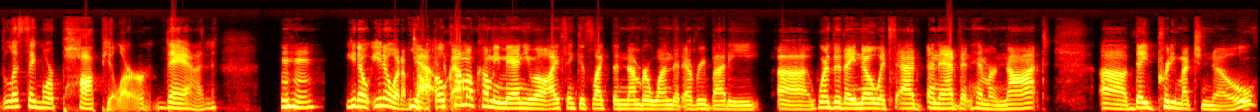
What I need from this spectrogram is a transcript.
let's say more popular than hmm you know you know what I'm yeah. talking Oh, come, about. oh, come, Emmanuel. I think is like the number one that everybody, uh, whether they know it's ad- an Advent hymn or not, uh, they pretty much know.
